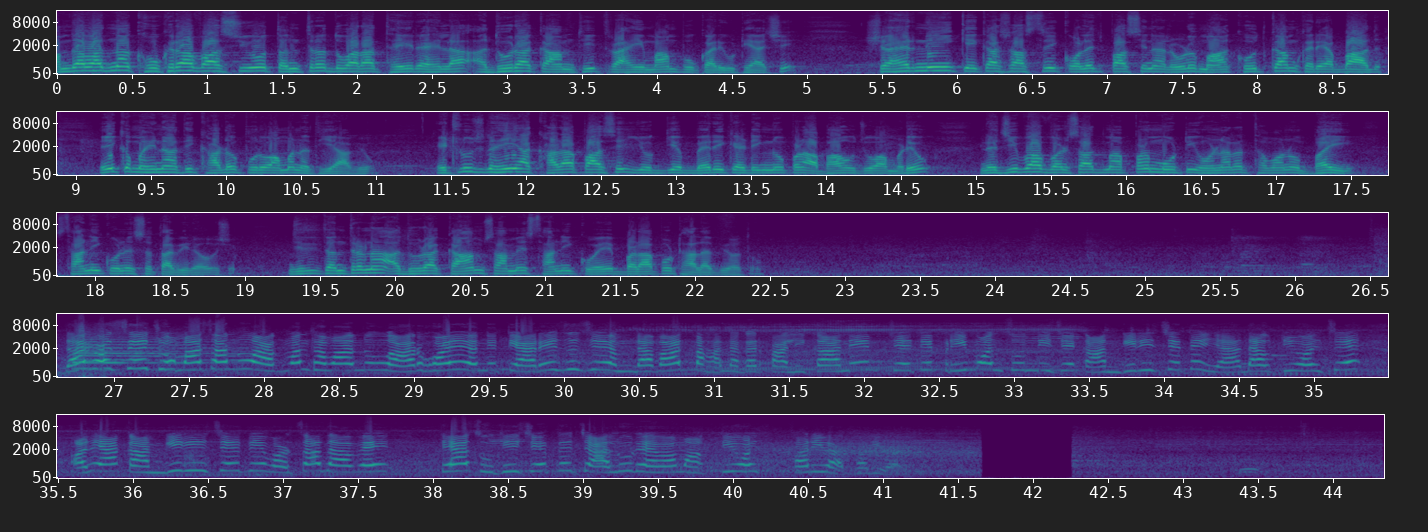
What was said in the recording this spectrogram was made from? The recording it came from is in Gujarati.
અમદાવાદના ખોખરાવાસીઓ તંત્ર દ્વારા થઈ રહેલા અધૂરા કામથી ત્રાહીમામ પુકારી ઉઠ્યા છે. શહેરની કેકા શાસ્ત્રી કોલેજ પાસેના રોડમાં ખોદકામ કર્યા બાદ એક મહિનાથી ખાડો પૂરવામાં નથી આવ્યો. એટલું જ નહીં, આ ખાડા પાસે યોગ્ય બેરિકેડિંગનો પણ અભાવ જોવા મળ્યો. નજીવા વરસાદમાં પણ મોટી હોનારત થવાનો ભય સ્થાનિકોને સતાવી રહ્યો છે. જેથી તંત્રના અધૂરા કામ સામે સ્થાનિકોએ બળાપો ઠાલવ્યો હતો દર વર્ષે ચોમાસાનું આગમન થવાનું વાર હોય અને ત્યારે જ જે અમદાવાદ મહાનગરપાલિકાને છે તે પ્રી મોન્સૂનની જે કામગીરી છે તે યાદ આવતી હોય છે અને આ કામગીરી છે તે વરસાદ આવે ત્યાં સુધી છે તે ચાલુ રહેવા માંગતી હોય ફરીવાર ફરીવાર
